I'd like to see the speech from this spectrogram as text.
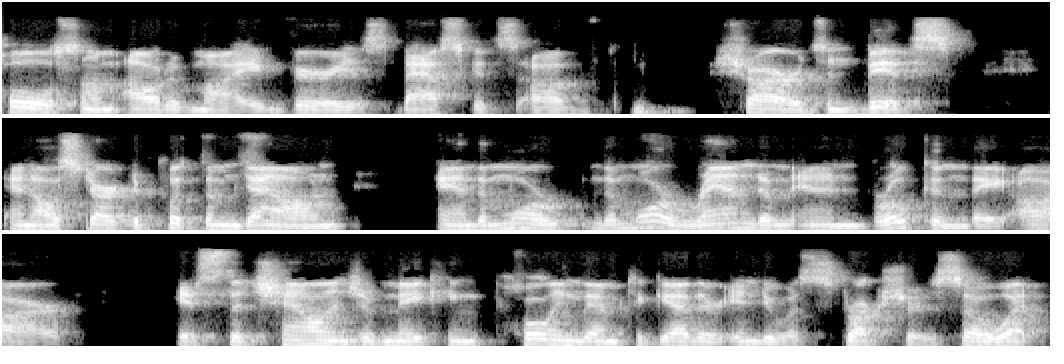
pull some out of my various baskets of shards and bits, and I'll start to put them down. And the more the more random and broken they are, it's the challenge of making pulling them together into a structure. So what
